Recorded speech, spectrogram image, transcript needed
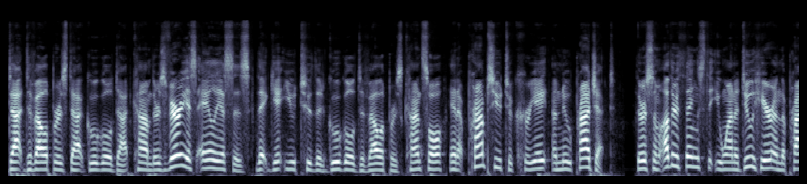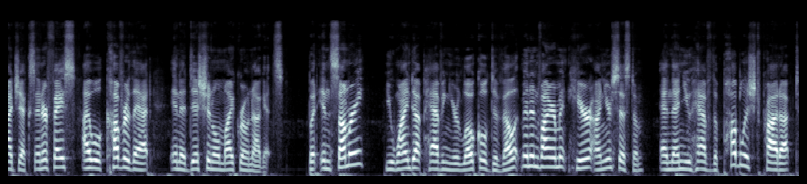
console.developers.google.com. There's various aliases that get you to the Google Developers Console, and it prompts you to create a new project. There are some other things that you want to do here in the project's interface. I will cover that in additional micro nuggets. But in summary, you wind up having your local development environment here on your system and then you have the published product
